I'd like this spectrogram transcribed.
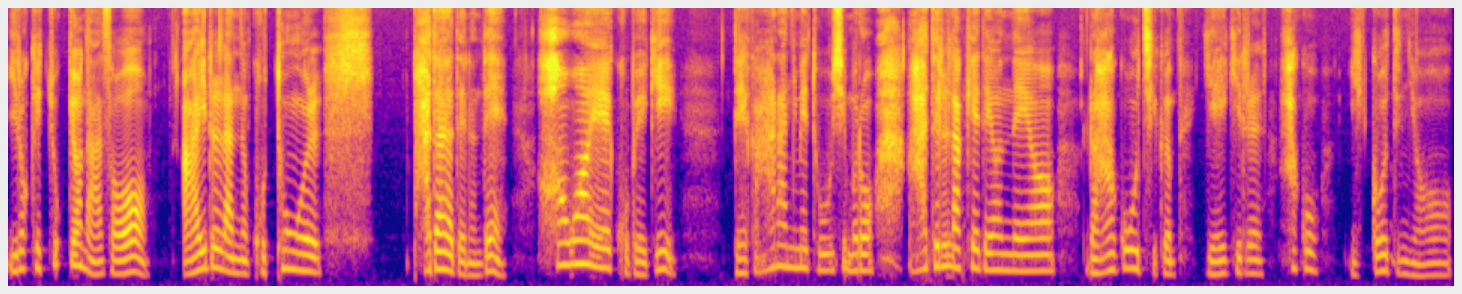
이렇게 쫓겨나서 아이를 낳는 고통을 받아야 되는데 하와의 고백이 내가 하나님의 도우심으로 아들을 낳게 되었네요. 라고 지금 얘기를 하고 있거든요.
